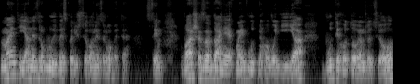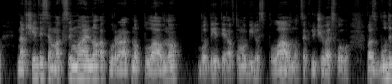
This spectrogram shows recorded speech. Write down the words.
моменті я не зроблю, і ви, скоріш всього, не зробите цим. Ваше завдання як майбутнього водія бути готовим до цього, навчитися максимально акуратно, плавно водити автомобіль. Ось плавно, це ключове слово. У вас буде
